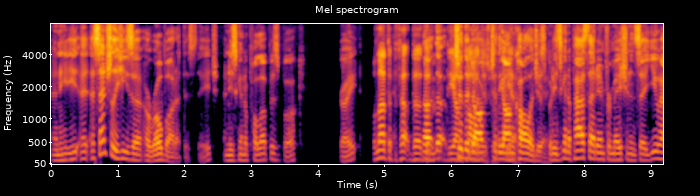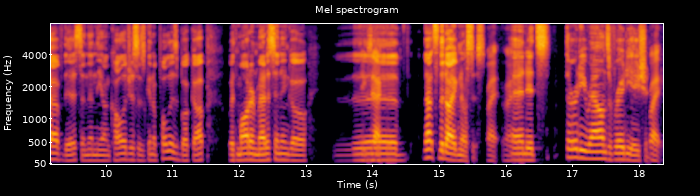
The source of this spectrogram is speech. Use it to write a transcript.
and he essentially he's a, a robot at this stage, and he's going to pull up his book, right? Well, not the the, Uh, the, the- the to the doc, oncologist to the. Yeah, oncologist, yeah. but he's going to pass that information and say, "You have this," and then the oncologist is going to pull his book up with modern medicine and go, Exactly. "Uh, That's the diagnosis, right, right, and it's thirty rounds of radiation. right,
